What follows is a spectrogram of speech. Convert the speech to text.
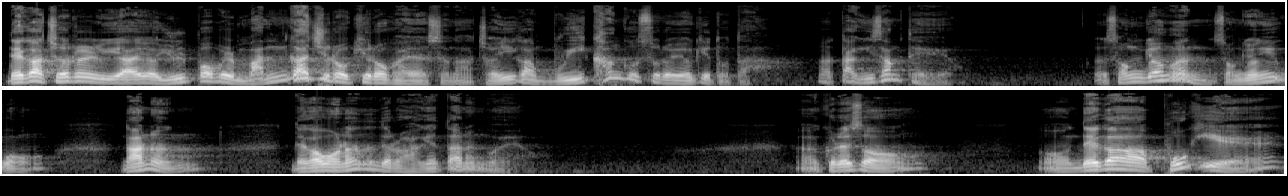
내가 저를 위하여 율법을 만 가지로 기록하였으나 저희가 무익한 것으로 여기도다. 딱 이 상태예요. 성경은 성경이고 나는 내가 원하는 대로 하겠다는 거예요. 그래서 어, 내가 보기에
